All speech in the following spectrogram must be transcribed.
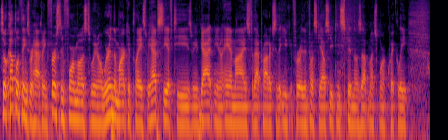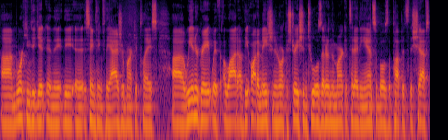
So a couple of things were happening. First and foremost, you know, we're in the marketplace, we have CFTs, we've got you know, AMIs for that product so that you, for InfoScale So you can spin those up much more quickly. Um, working to get in the, the uh, same thing for the Azure marketplace. Uh, we integrate with a lot of the automation and orchestration tools that are in the market today, the Ansibles, the Puppets, the Chefs,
